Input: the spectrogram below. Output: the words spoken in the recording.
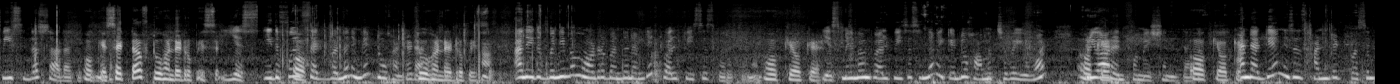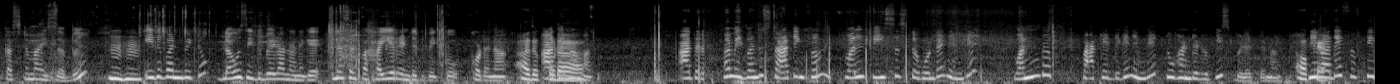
piece ಇಂದ ಸ್ಟಾರ್ಟ್ ಆಗುತ್ತೆ. Okay set of two hundred rupees yes ಇದು ಫುಲ್ ಸೆಟ್ ಬಂದು ನಿಮಗೆ two hundred two hundred rupees and ಇದು ಮಿನಿಮಮ್ ಆರ್ಡರ್ ಬಂದು ನಮಗೆ ಟ್ವೆಲ್ ಪೀಸಸ್ ಬರುತ್ತೆ okay okay yes minimum twelve pieces ಇಂದ we can do how much ever you want prior information ಇದೆ okay okay and again is is hundred percent customisable ಇದು ಬಂದ್ಬಿಟ್ಟು ಬ್ಲೌಸ್ ಇದು ಬೇಡ ನನಗೆ. ಇನ್ನ ಸ್ವಲ್ಪ ಹೈಯರ್ ಎಂಡ್ ಬೇಕು ಕೊಡೋಣ. ಅದು ಕೂಡ ಆ ಥರ. ಮ್ಯಾಮ್ ಇದು ಬಂದು ಸ್ಟಾರ್ಟಿಂಗ್ ಫ್ರಮ್ ಟ್ವೆಲ್ ಪೀಸಸ್ ತೊಗೊಂಡ್ರೆ ನಿಮಗೆ ಒಂದು ಪ್ಯಾಕೆಟ್ಗೆ ನಿಮಗೆ ಟೂ ಹಂಡ್ರೆಡ್ ರುಪೀಸ್ ಬೀಳುತ್ತೆ ಮ್ಯಾಮ್ ನೀವು ಅದೇ ಫಿಫ್ಟಿ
